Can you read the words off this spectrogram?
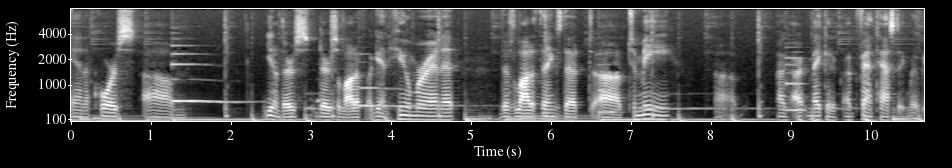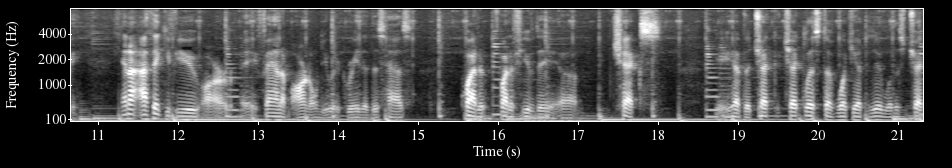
and of course, um, you know, there's there's a lot of again humor in it. There's a lot of things that, uh, to me, uh, make it a, a, fantastic movie. And I, I, think if you are a fan of Arnold, you would agree that this has quite a quite a few of the uh, checks you have the check checklist of what you have to do. Well, this check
